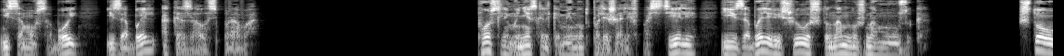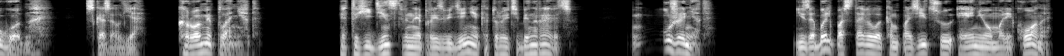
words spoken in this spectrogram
И, само собой, Изабель оказалась права. После мы несколько минут полежали в постели, и Изабель решила, что нам нужна музыка. «Что угодно», — сказал я, — «кроме планет». «Это единственное произведение, которое тебе нравится?» «Уже нет». Изабель поставила композицию Энио Марикона,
